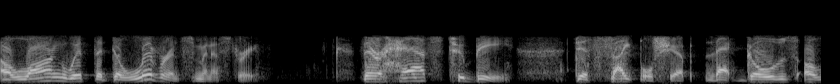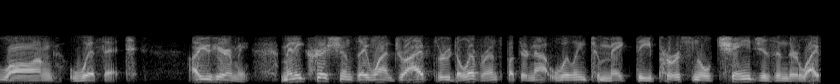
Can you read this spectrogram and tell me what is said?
along with the deliverance ministry, there has to be discipleship that goes along with it. Are you hearing me? Many Christians, they want drive-through deliverance, but they're not willing to make the personal changes in their life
